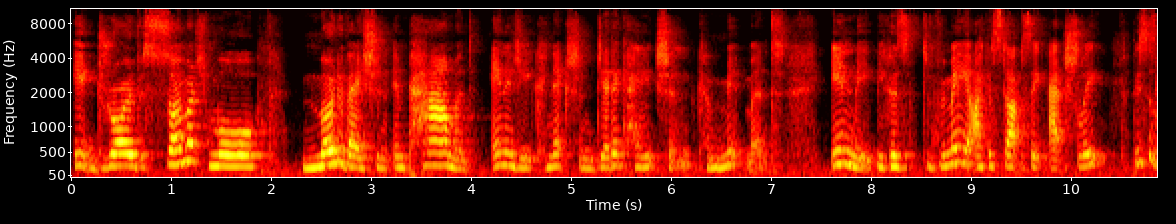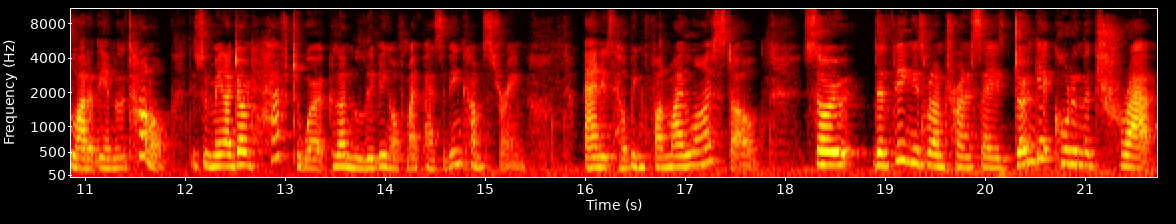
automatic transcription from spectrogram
it drove so much more motivation, empowerment, energy, connection, dedication, commitment in me because for me, I could start to see actually, this is light at the end of the tunnel. This would mean I don't have to work because I'm living off my passive income stream and it's helping fund my lifestyle. So the thing is what I'm trying to say is don't get caught in the trap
